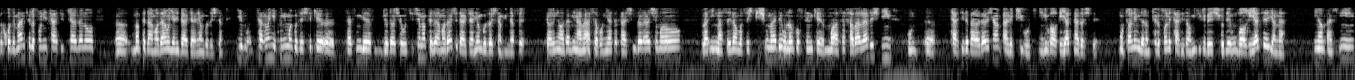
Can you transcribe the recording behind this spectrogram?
به خود من تلفنی تهدید کردن و من پدر مادرم رو یعنی در جریان گذاشتم. یه تقریبا یک ما گذاشته که تصمیم گرفت جدا شه و چیزی من پدر مادرش در جریان گذاشتم این دفعه. که این آدم این همه عصبانیت خشم داره شما و این مسائل هم واسش پیش اومده. اونا گفتن که ما اصلا خبر نداشتیم. اون تهدید برادرش هم الکی بود. یعنی واقعیت نداشته. منتها نمی‌دونم تلفن تهدیدآمیزی که بهش شده اون واقعیته یا نه. این هم از این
